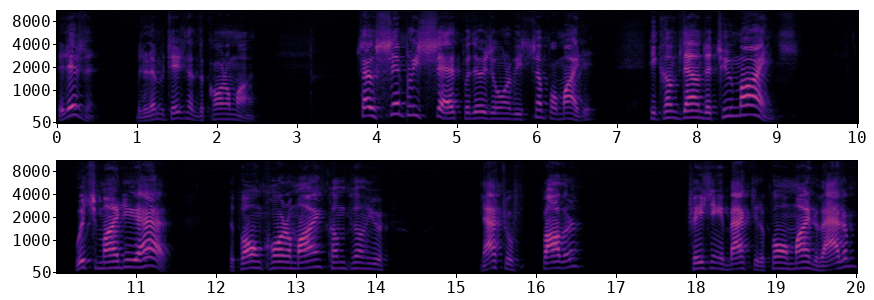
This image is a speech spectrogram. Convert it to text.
It isn't, but the limitation of the carnal mind. So simply said, for those who want to be simple-minded, he comes down to two minds. Which mind do you have? The fallen carnal mind comes from your natural father, tracing it back to the fallen mind of Adam.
